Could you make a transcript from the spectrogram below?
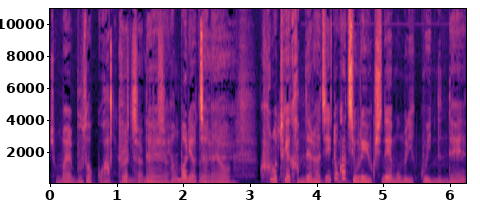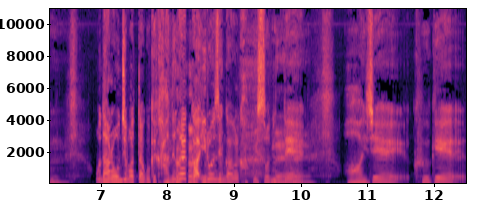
정말 무섭고 아픈 그렇죠, 네, 그렇죠. 형벌이었잖아요. 네, 네. 그걸 어떻게 감내를 하지? 똑같이 우리의 육신의 몸을 입고 있는데 음. 어, 나를 언제 봤다고 그게 가능할까 이런 생각을 갖고 있었는데 네, 네. 아 이제 그게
